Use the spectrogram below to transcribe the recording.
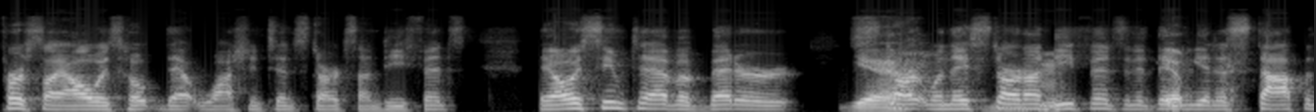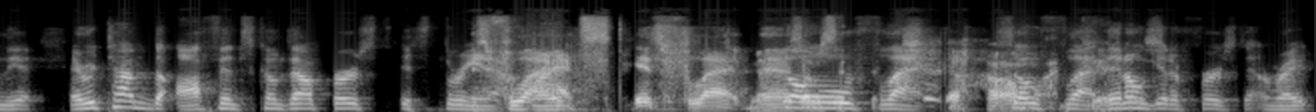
personally, I always hope that Washington starts on defense. They always seem to have a better Yeah. start when they start on Mhm. defense, and if they Yep. can get a stop in the every time the offense comes out first, it's three. It's and out, flat. right? It's flat, man. So flat, Oh, so flat. They don't get a first down, right?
